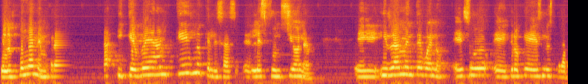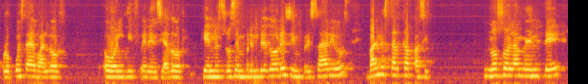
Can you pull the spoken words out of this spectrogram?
que los pongan en práctica y que vean qué es lo que les, les funciona. Eh, y realmente, bueno, eso eh, creo que es nuestra propuesta de valor. o el diferenciador, que nuestros emprendedores y empresarios van a estar capacitados, no solamente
